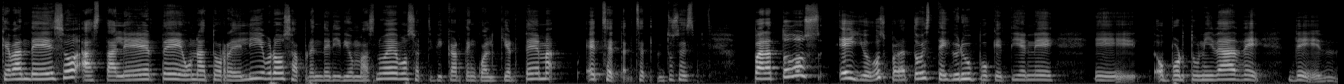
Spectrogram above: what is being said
que van de eso hasta leerte una torre de libros, aprender idiomas nuevos, certificarte en cualquier tema, etcétera, etcétera. Entonces, para todos ellos, para todo este grupo que tiene eh, oportunidad de, de,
